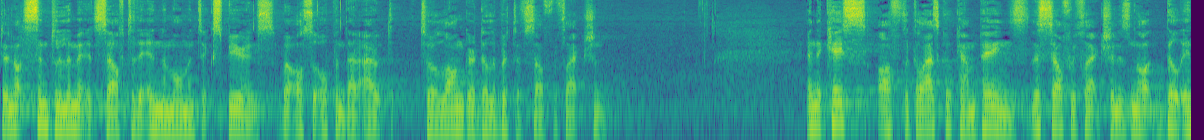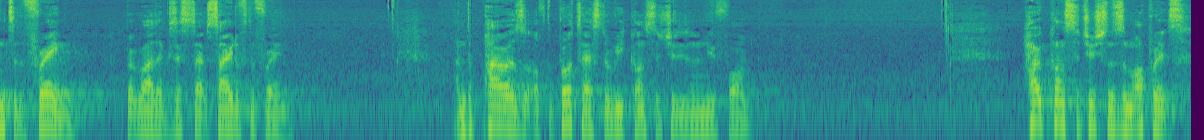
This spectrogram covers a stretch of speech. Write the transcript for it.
did not simply limit itself to the in the moment experience, but also opened that out to a longer deliberative self reflection. In the case of the Glasgow campaigns, this self reflection is not built into the frame, but rather exists outside of the frame. And the powers of the protest are reconstituted in a new form. How constitutionalism operates,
